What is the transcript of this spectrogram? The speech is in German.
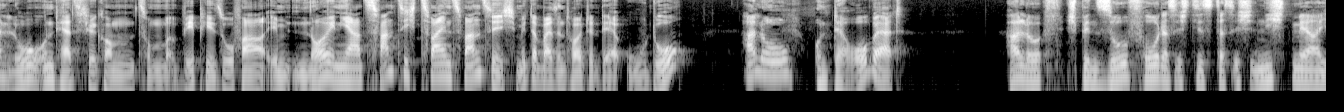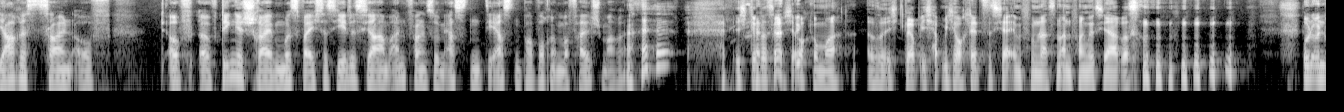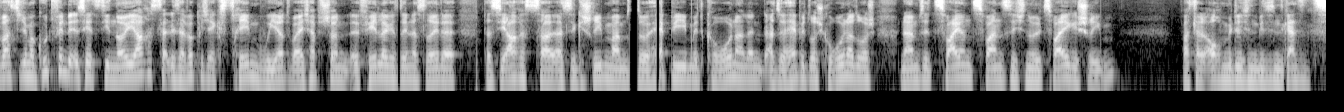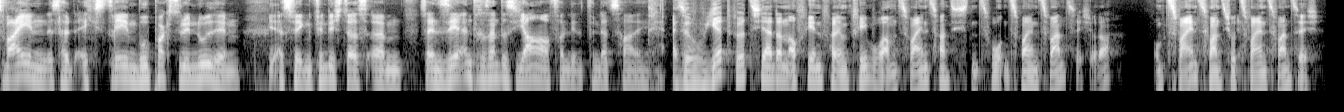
Hallo und herzlich willkommen zum WP-Sofa im neuen Jahr 2022. Mit dabei sind heute der Udo. Hallo. Und der Robert. Hallo. Ich bin so froh, dass ich, dies, dass ich nicht mehr Jahreszahlen auf, auf, auf Dinge schreiben muss, weil ich das jedes Jahr am Anfang, so im ersten, die ersten paar Wochen immer falsch mache. ich glaube, das habe ich auch gemacht. Also ich glaube, ich habe mich auch letztes Jahr impfen lassen, Anfang des Jahres. Und, und was ich immer gut finde, ist jetzt die neue Jahreszahl, ist ja wirklich extrem weird, weil ich habe schon äh, Fehler gesehen, dass Leute das Jahreszahl, als sie geschrieben haben, so happy mit Corona, also happy durch Corona durch, und dann haben sie 2202 geschrieben. Was halt auch mit diesen, mit diesen ganzen Zweien ist halt extrem, wo packst du den Null hin? Yeah. Deswegen finde ich das ähm, ist ein sehr interessantes Jahr von, den, von der Zahl her. Also weird wird es ja dann auf jeden Fall im Februar, am 22.02.22, oder? Um 22.22 Uhr. 22.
